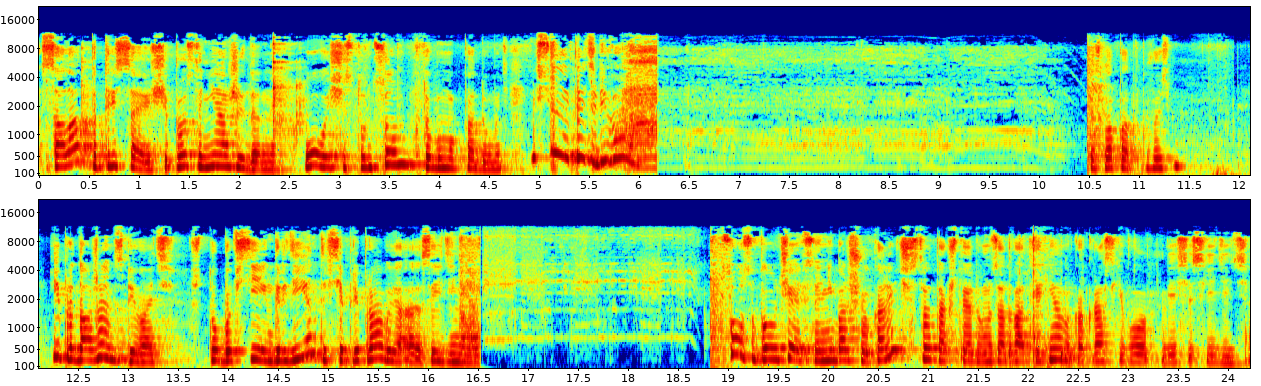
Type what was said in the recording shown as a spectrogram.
Салат потрясающий, просто неожиданный. Овощи с тунцом, кто бы мог подумать. И все, опять взбиваем. Сейчас лопатку возьму. И продолжаем взбивать, чтобы все ингредиенты, все приправы э, соединились. Соуса получается небольшое количество, так что я думаю, за 2-3 дня вы как раз его весь и съедите.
